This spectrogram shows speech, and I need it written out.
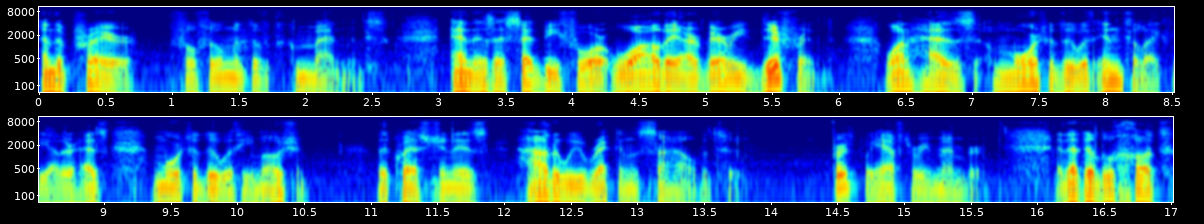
and the prayer fulfillment of the commandments? And as I said before, while they are very different, one has more to do with intellect, the other has more to do with emotion. The question is, how do we reconcile the two? First, we have to remember that the luchot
